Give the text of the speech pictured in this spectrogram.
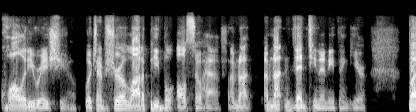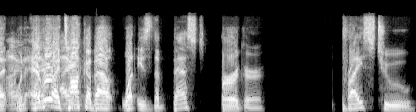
quality ratio, which I'm sure a lot of people also have. I'm not I'm not inventing anything here. But I- whenever I, I- talk I- about what is the best burger price to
